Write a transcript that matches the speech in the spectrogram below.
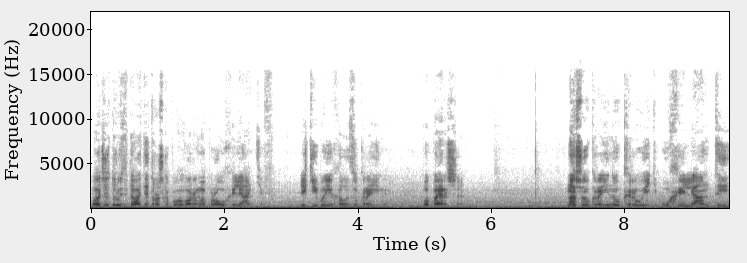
Отже, друзі, давайте трошки поговоримо про ухилянтів, які виїхали з України. По-перше, нашою Україною керують ухилянти.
